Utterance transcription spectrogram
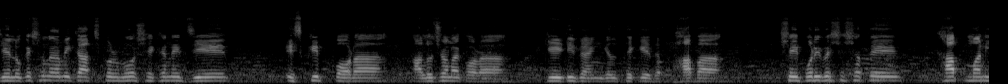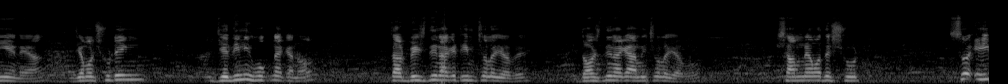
যে লোকেশনে আমি কাজ করব, সেখানে যে স্ক্রিপ্ট পড়া, আলোচনা করা ক্রিয়েটিভ অ্যাঙ্গেল থেকে ভাবা সেই পরিবেশের সাথে খাপ মানিয়ে নেওয়া যেমন শুটিং যেদিনই হোক না কেন, তার বিশ দিন আগে টিম চলে যাবে, দশ দিন আগে আমি চলে যাব, সামনে আমাদের শ্যুট সো এই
